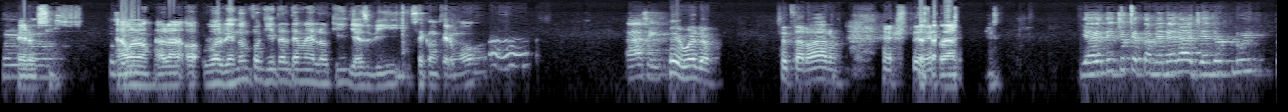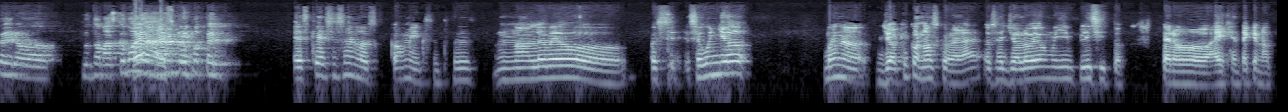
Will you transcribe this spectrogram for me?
Pero sí. pues Ah, bueno, habla- oh, volviendo un poquito al tema de Loki, ya es vi, se confirmó. Ah, sí. Sí, bueno, se tardaron. Este, Es verdad. Ya habían dicho que también era gender fluid, pero pues nomás como Bueno, es que- un papel. es que eso es en los cómics, entonces no le veo, pues según yo, bueno, yo que conozco, ¿verdad? O sea, yo lo veo muy implícito, pero hay gente que no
